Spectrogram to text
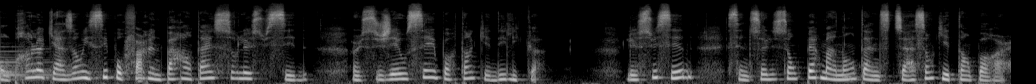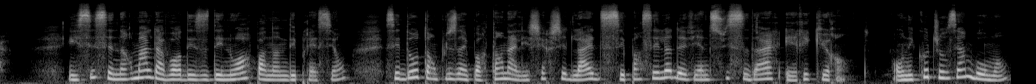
On prend l'occasion ici pour faire une parenthèse sur le suicide, un sujet aussi important que délicat. Le suicide, c'est une solution permanente à une situation qui est temporaire. Et si c'est normal d'avoir des idées noires pendant une dépression, c'est d'autant plus important d'aller chercher de l'aide si ces pensées-là deviennent suicidaires et récurrentes. On écoute Josiane Beaumont,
